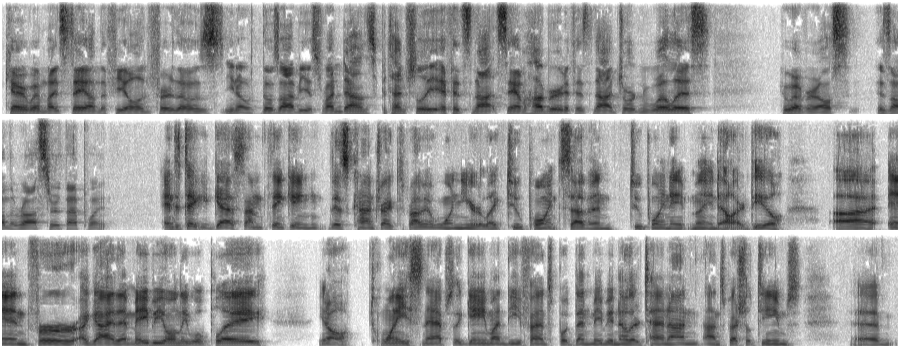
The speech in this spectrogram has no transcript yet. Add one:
Kerry Wynn might stay on the field for those, you know, those obvious rundowns potentially. If it's not Sam Hubbard, if it's not Jordan Willis, whoever else is on the roster at that point. And to take a guess, I'm thinking this contract is probably a one year, like 2.7, 2.8 million dollar deal. Uh, and for a guy that maybe only will play, you know, 20 snaps a game on defense, but then maybe another 10 on on special teams, um,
